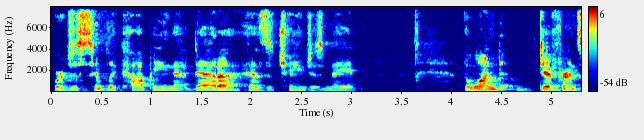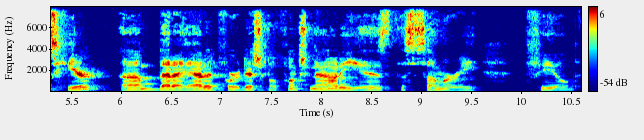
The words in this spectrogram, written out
We're just simply copying that data as the change is made. The one difference here um, that I added for additional functionality is the summary field.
